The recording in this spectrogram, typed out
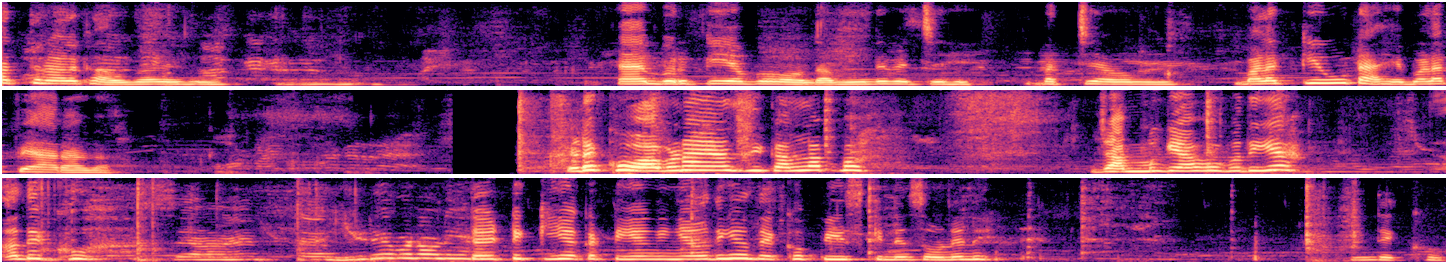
ਹੱਥ ਨਾਲ ਖਾਊਗਾ ਇਹ ਹੁਣ। ਐ ਬੁਰਕੀਆਂ ਪਵਾਉਂਦਾ ਮੂੰਹ ਦੇ ਵਿੱਚ ਇਹ, ਬੱਚਿਆਂ ਵਾਂਗੂ। ਬੜਾ ਕਿਊਟ ਆ ਇਹ, ਬੜਾ ਪਿਆਰਾ ਗਾ। ਜਿਹੜਾ ਖੋਆ ਬਣਾਇਆ ਸੀ ਕੱਲ ਆਪਾਂ, ਜੰਮ ਗਿਆ ਉਹ ਵਧੀਆ। ਆ ਦੇਖੋ। ਵੀਡੀਓ ਬਣਾਉਣੀ ਤੇ ਟਿੱਕੀਆਂ ਕੱਟੀਆਂ ਗਈਆਂ, ਉਹਦੀਆਂ ਦੇਖੋ ਪੀਸ ਕਿੰਨੇ ਸੋਹਣੇ ਨੇ। ਦੇਖੋ।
